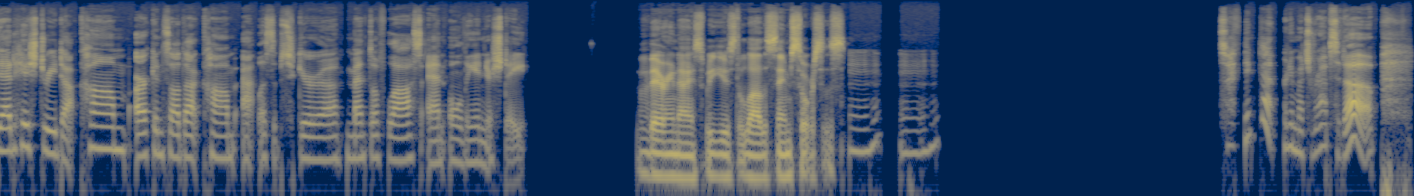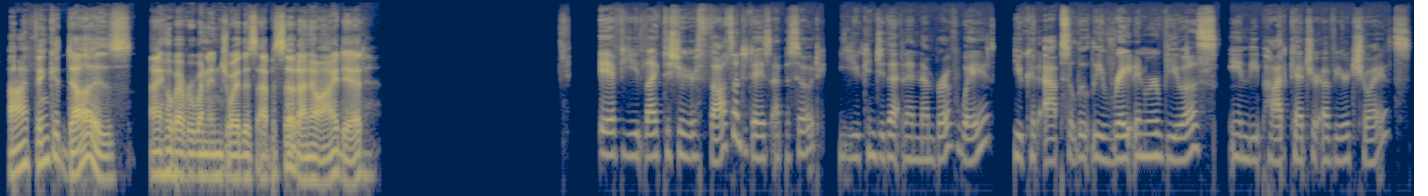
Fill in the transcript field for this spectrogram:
deadhistory.com, arkansas.com, Atlas Obscura, Mental Floss, and Only in Your State. Very nice. We used a lot of the same sources. Mm-hmm, mm-hmm. So I think that pretty much wraps it up. I think it does. I hope everyone enjoyed this episode. I know I did. If you'd like to share your thoughts on today's episode, you can do that in a number of ways. You could absolutely rate and review us in the podcatcher of your choice.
